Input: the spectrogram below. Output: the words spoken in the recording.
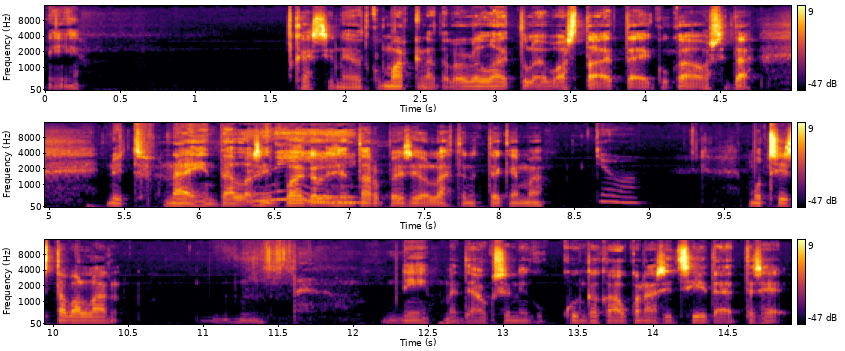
niin. Kai siinä jotkut markkinatalouden lait tulee vastaan, että ei kukaan ole sitä nyt näihin tällaisiin Niin. niin. paikallisiin tarpeisiin on lähtenyt tekemään. Joo. Mutta siis tavallaan, mm, niin, mä en tiedä, onko se niinku kuinka kaukana sit siitä, että, se,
